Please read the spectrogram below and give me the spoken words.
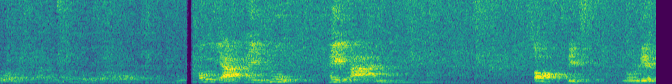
ร่วมกับทางกสทเขาอยากให้ลูกให้หลาน สอบติดโรงเรียน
